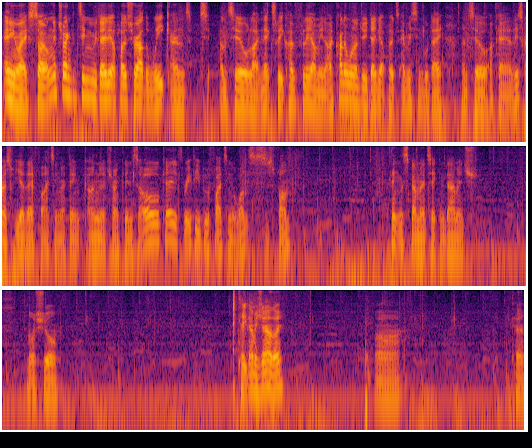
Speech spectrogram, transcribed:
anyway, so I'm going to try and continue with daily uploads throughout the week and until like next week, hopefully. I mean, I kind of want to do daily uploads every single day until, okay, these guys, yeah, they're fighting, I think. I'm going to try and clean this Oh, okay, three people are fighting at once. This is fun. I think this guy may have taken damage. Not sure. Take damage now, though. Ah. Uh, okay.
